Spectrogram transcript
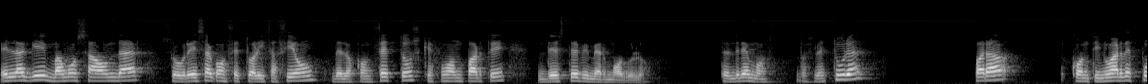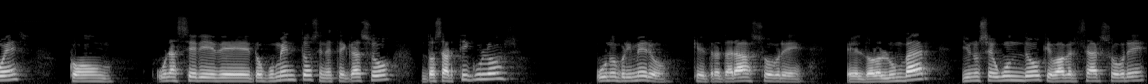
en la que vamos a ahondar sobre esa conceptualización de los conceptos que forman parte de este primer módulo. Tendremos dos lecturas para continuar después con una serie de documentos, en este caso dos artículos, uno primero que tratará sobre el dolor lumbar y uno segundo que va a versar sobre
